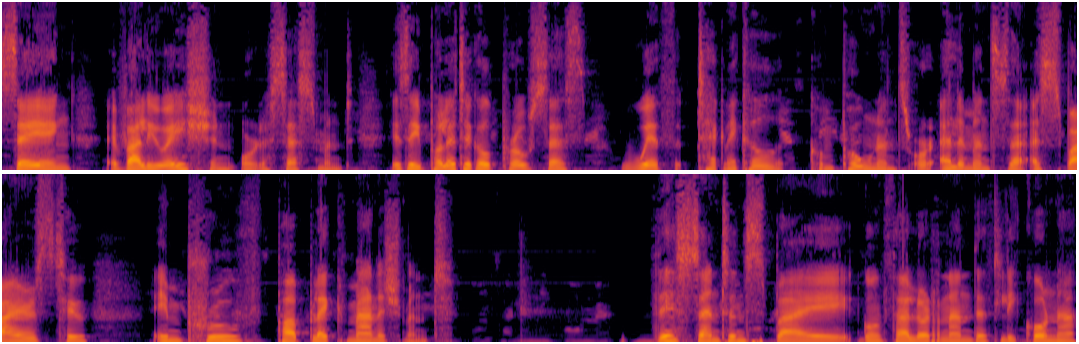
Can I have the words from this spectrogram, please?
saying evaluation or assessment is a political process with technical components or elements that aspires to improve public management. This sentence by Gonzalo Hernandez Licona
